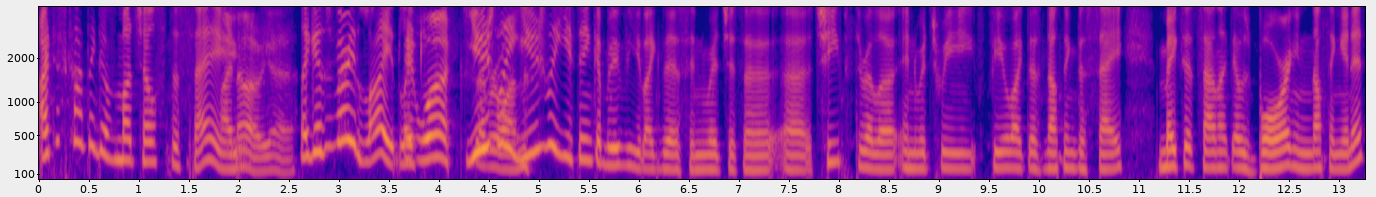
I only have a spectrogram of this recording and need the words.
I just can't think of much else to say. I know, yeah. Like it's very light. Like it works. Usually, everyone. usually you think a movie like this, in which it's a, a cheap thriller, in which we feel like there's nothing to say, makes it sound like there was boring and nothing in it.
